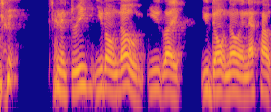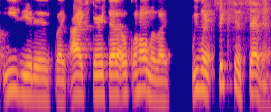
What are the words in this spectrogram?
10 and three. You don't know. You like you don't know, and that's how easy it is. Like I experienced that at Oklahoma. Like we went six and seven.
